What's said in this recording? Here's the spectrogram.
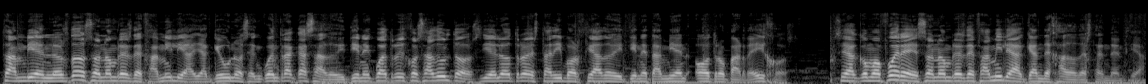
También los dos son hombres de familia, ya que uno se encuentra casado y tiene cuatro hijos adultos y el otro está divorciado y tiene también otro par de hijos. Sea como fuere, son hombres de familia que han dejado descendencia.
